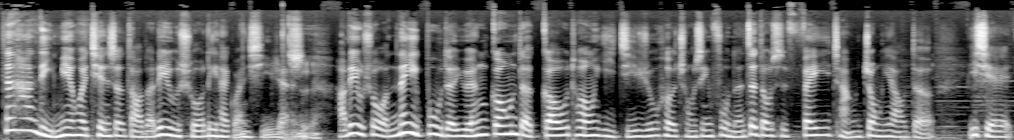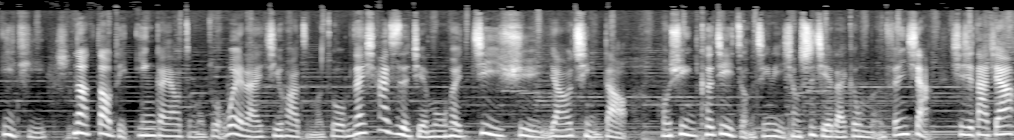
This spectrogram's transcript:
但它里面会牵涉到的，例如说利害关系人，是好，例如说我内部的员工的沟通以及如何重新赋能，这都是非常重要的。一些议题，那到底应该要怎么做？未来计划怎么做？我们在下一次的节目会继续邀请到鸿讯科技总经理熊世杰来跟我们分享。谢谢大家。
